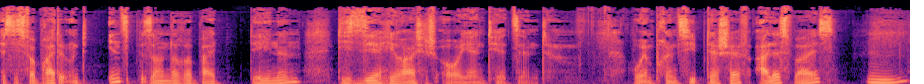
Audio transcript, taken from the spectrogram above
es ist verbreitet und insbesondere bei denen, die sehr hierarchisch orientiert sind, wo im Prinzip der Chef alles weiß mhm.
